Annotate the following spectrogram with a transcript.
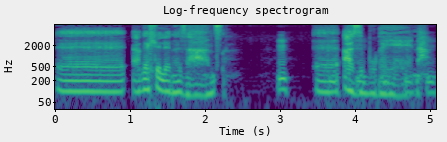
Eh akehlele ngezantsi eh azibuke yena.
